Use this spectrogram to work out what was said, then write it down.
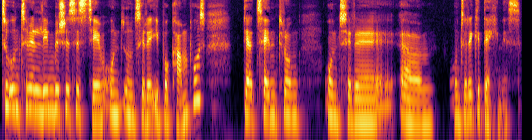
zu unserem limbischen System und unserem Hippocampus, der Zentrum unsere, ähm, unsere Gedächtnis.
